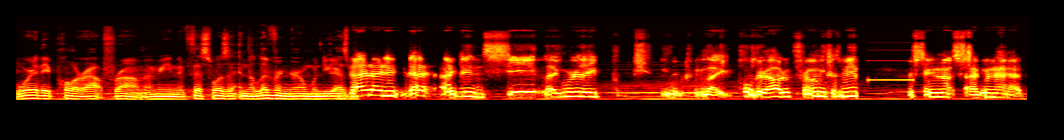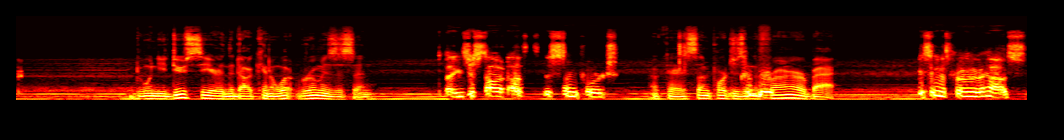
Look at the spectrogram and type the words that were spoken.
Where do they pull her out from? I mean, if this wasn't in the living room when you guys. That I didn't that I didn't see like where they like pulled her out from because me and were standing outside when that happened. When you do see her in the dog kennel, what room is this in? Like just out off the sun porch. Okay, sun porch is in the front or back? It's in the front of the house.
